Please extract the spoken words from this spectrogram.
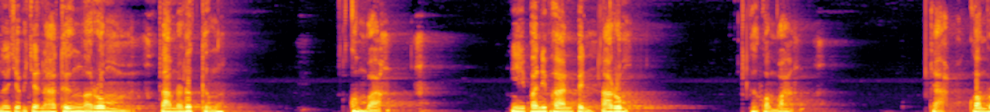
เราจะพิจารณาถึงอารมณ์ตามระลึกถึงความว่างมีปณิพานเป็นอารมณ์ คือความว่าง จากความโล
